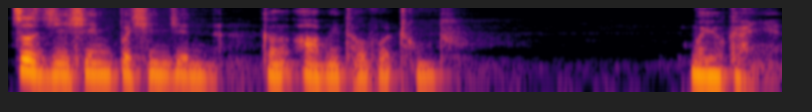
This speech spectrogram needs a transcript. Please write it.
自己心不清净呢，跟阿弥陀佛冲突，没有感应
